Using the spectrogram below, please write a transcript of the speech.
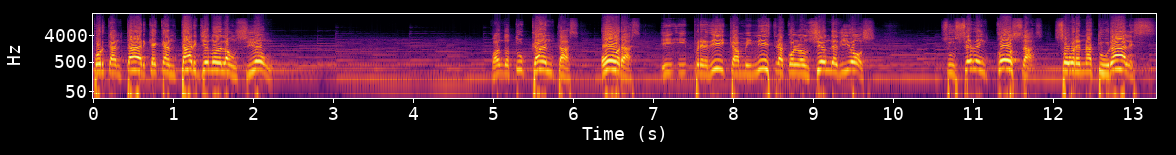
por cantar que cantar lleno de la unción. Cuando tú cantas, oras y, y predicas, ministras con la unción de Dios, suceden cosas sobrenaturales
